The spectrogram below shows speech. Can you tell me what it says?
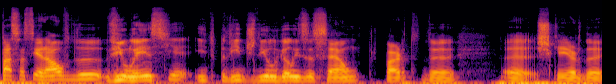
passa a ser alvo de violência e de pedidos de ilegalização por parte da uh, esquerda,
